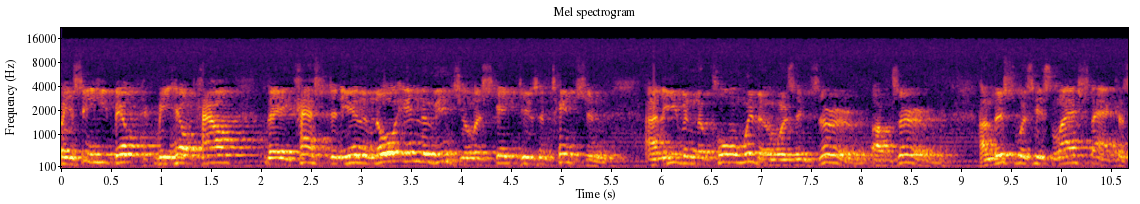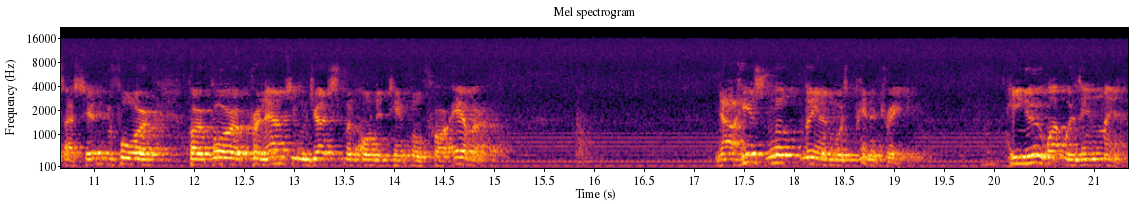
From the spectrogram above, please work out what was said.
you see, he built, beheld how they cast it in, and no individual escaped his attention, and even the poor widow was observed. observed. And this was his last act, as I said before, for, for pronouncing judgment on the temple forever. Now, his look then was penetrating. He knew what was in man.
